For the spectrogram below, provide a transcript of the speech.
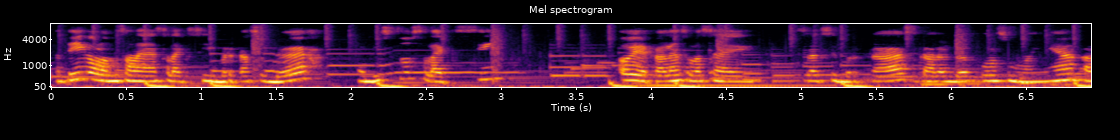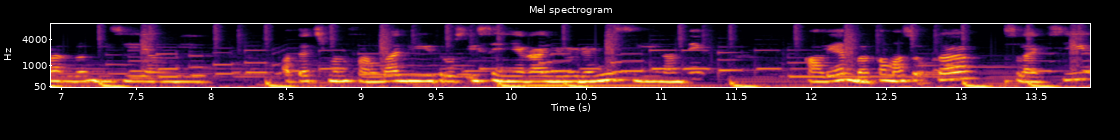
Nanti kalau misalnya seleksi berkas sudah, habis itu seleksi oh ya kalian selesai seleksi berkas kalian udah full semuanya kalian udah ngisi yang di attachment file tadi terus isinya kalian juga udah ngisi. Nanti kalian bakal masuk ke seleksi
